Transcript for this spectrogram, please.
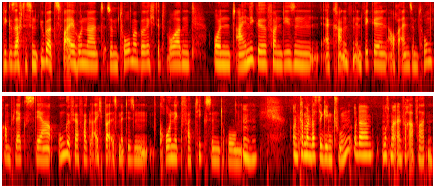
wie gesagt, es sind über 200 Symptome berichtet worden. Und einige von diesen Erkrankten entwickeln auch einen Symptomkomplex, der ungefähr vergleichbar ist mit diesem Chronik-Fatigue-Syndrom. Mhm. Und kann man was dagegen tun oder muss man einfach abwarten?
